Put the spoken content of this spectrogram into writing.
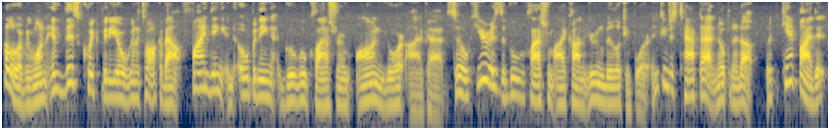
Hello everyone, in this quick video we're going to talk about finding and opening Google Classroom on your iPad. So here is the Google Classroom icon that you're going to be looking for and you can just tap that and open it up. But if you can't find it,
